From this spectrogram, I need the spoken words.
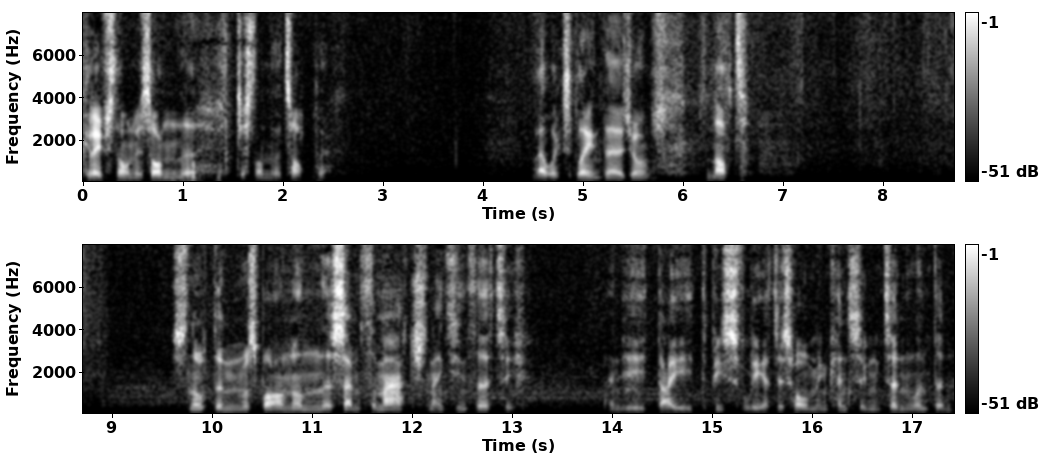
gravestone is on the just on the top. Well explained there Jones, not. Snowdon was born on the 7th of March 1930 and he died peacefully at his home in Kensington, London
